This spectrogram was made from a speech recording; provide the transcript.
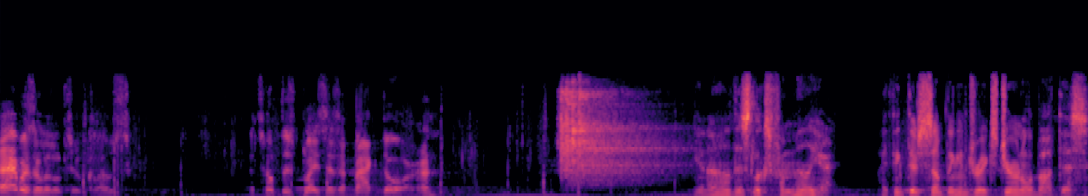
That was a little too close. Let's hope this place has a back door, huh? You know, this looks familiar. I think there's something in Drake's journal about this.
